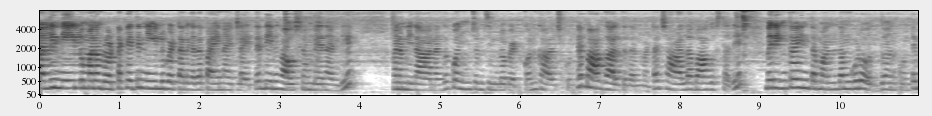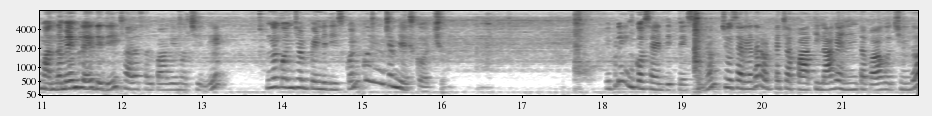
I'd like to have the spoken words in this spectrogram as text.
మళ్ళీ నీళ్ళు మనం రొట్టెకైతే నీళ్ళు పెట్టాలి కదా పైన ఇట్లయితే దీనికి అవసరం లేదండి. మనం నిదానంగా కొంచెం సిమ్లో పెట్టుకొని కాల్చుకుంటే బాగా కాలుతుంది అనమాట చాలా బాగా వస్తుంది. మీరు ఇంకా ఇంత మందం కూడా వద్దు అనుకుంటే మందం ఏం లేదు ఇది. చాలా స్వల్పాగేం వచ్చింది. ఇంకా కొంచెం పిండి తీసుకొని కొంచెం చేసుకోవచ్చు. ఇప్పుడు ఇంకో సైడ్ తిప్పేసుకుందాం. చూసారు కదా రొట్టె చపాతీలాగా ఎంత బాగా వచ్చిందో.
